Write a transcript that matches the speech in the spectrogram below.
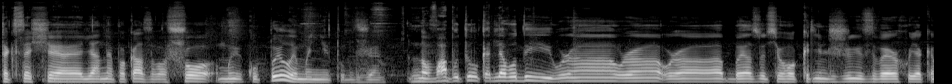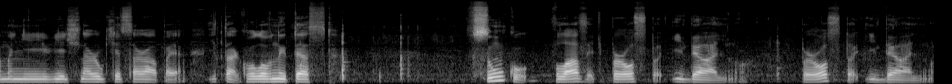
Так це ще я не показував, що ми купили мені тут вже. Нова бутилка для води! Ура, ура, ура! Без оцього крінжі зверху, яке мені вічно руки царапає. І так, головний тест. В сумку влазить просто ідеально. Просто ідеально.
